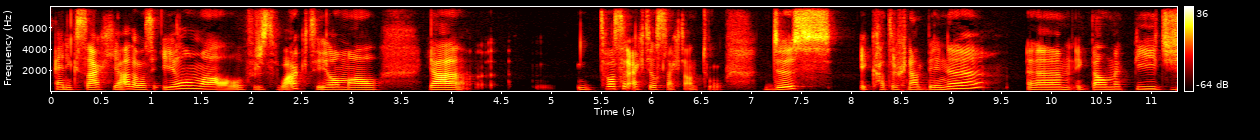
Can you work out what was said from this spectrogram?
En ik zag, ja, dat was helemaal verzwakt, helemaal, ja, het was er echt heel slecht aan toe. Dus ik ga terug naar binnen. Um, ik bel met PG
